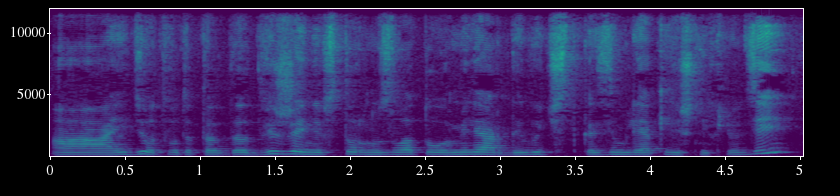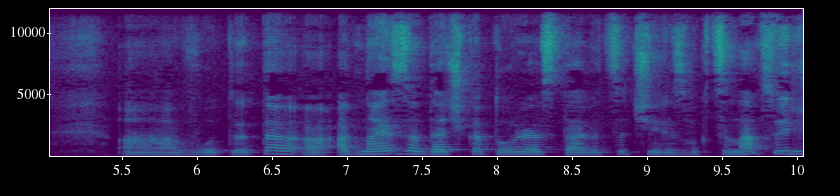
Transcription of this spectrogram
а, идет вот это движение в сторону золотого миллиарда и вычистка Земли от лишних людей, а, вот, это а, одна из задач, которая ставится через вакцинацию и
